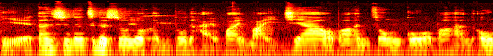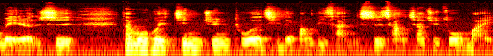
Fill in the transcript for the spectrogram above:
跌。但是呢，这个时候有很多的海外买家哦，包含中国、包含欧美人士，他们会进军土耳其的房地产市场下去做买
